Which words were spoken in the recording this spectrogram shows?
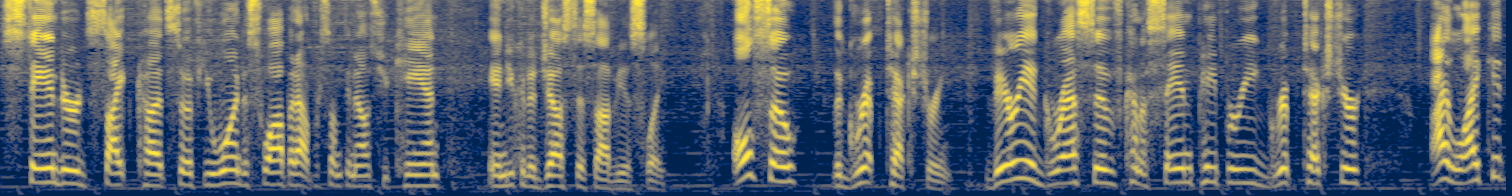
standard sight cuts, so if you wanted to swap it out for something else, you can, and you can adjust this obviously. Also, the grip texturing. Very aggressive, kind of sandpapery grip texture. I like it.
